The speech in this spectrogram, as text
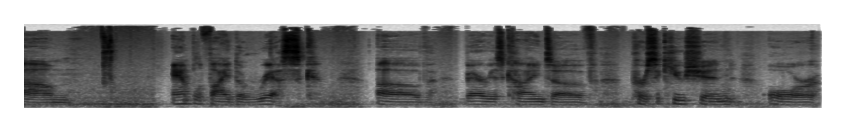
um, amplify the risk of various kinds of persecution or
